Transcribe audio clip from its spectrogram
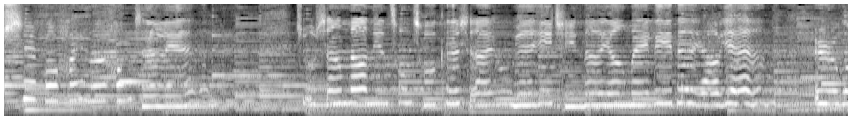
是否还？像那年匆促刻下永远一起那样美丽的谣言。如果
